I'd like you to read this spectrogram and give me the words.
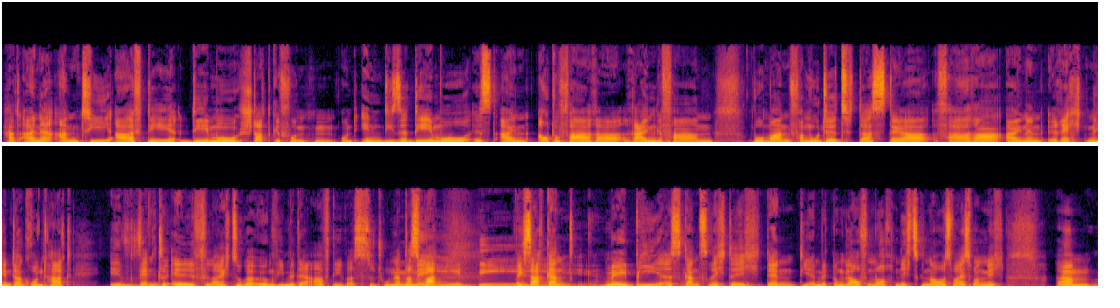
hat eine Anti-AfD-Demo stattgefunden. Und in diese Demo ist ein Autofahrer reingefahren, wo man vermutet, dass der Fahrer einen rechten Hintergrund hat, eventuell vielleicht sogar irgendwie mit der AfD was zu tun hat. Das war, Maybe. ich sag ganz, maybe ist ganz richtig, denn die Ermittlungen laufen noch, nichts genaues weiß man nicht. Ähm,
